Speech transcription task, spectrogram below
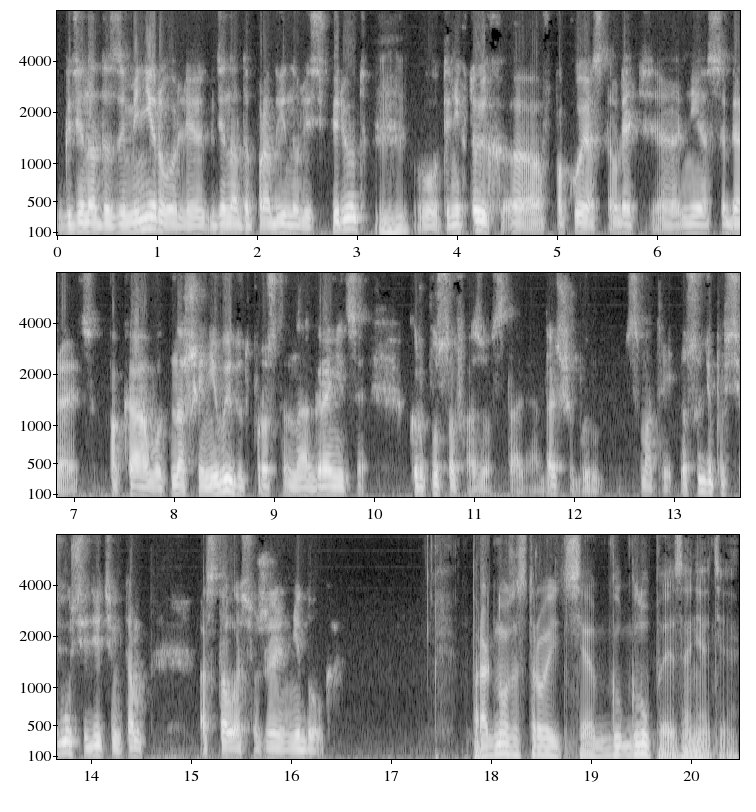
где надо заминировали, где надо продвинулись вперед, угу. вот, и никто их в покое оставлять не собирается. Пока вот наши не выйдут просто на границе корпусов Азовстали, а дальше будем смотреть. Но, судя по всему, сидеть им там осталось уже недолго. Прогнозы строить глупое занятие.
